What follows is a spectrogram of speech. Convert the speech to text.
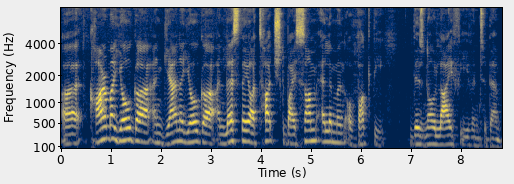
uh, karma yoga and jnana yoga, unless they are touched by some element of bhakti, there's no life even to them.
